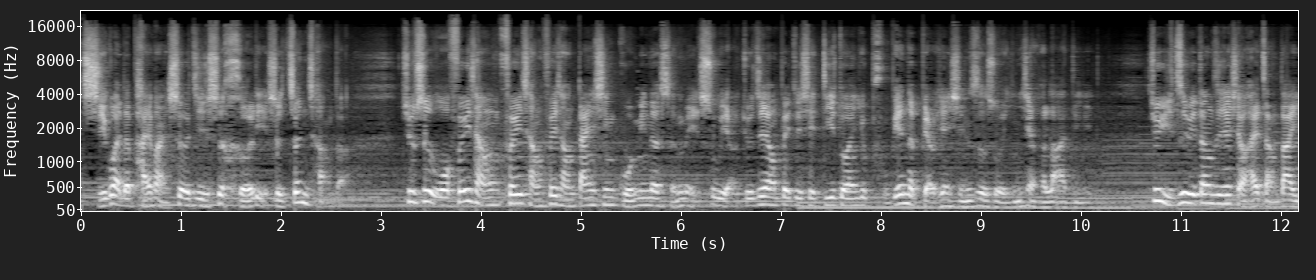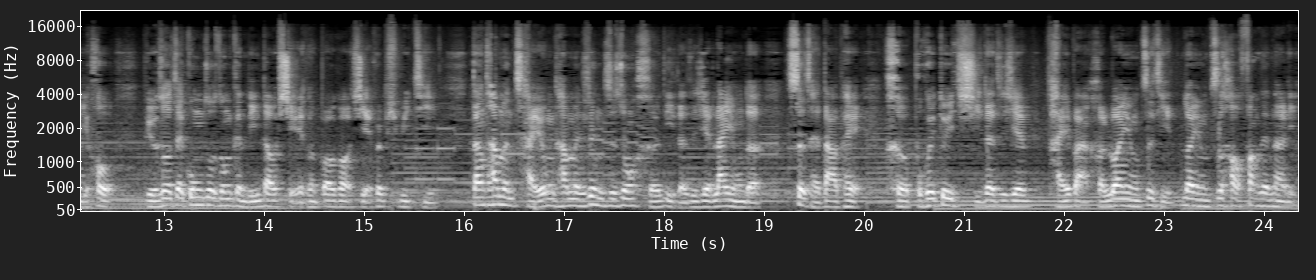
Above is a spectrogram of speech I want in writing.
奇怪的排版设计是合理、是正常的。就是我非常非常非常担心国民的审美素养就这样被这些低端又普遍的表现形式所影响和拉低。就以至于当这些小孩长大以后，比如说在工作中跟领导写一份报告、写一份 PPT，当他们采用他们认知中合理的这些滥用的色彩搭配和不会对齐的这些排版和乱用字体、乱用字号放在那里，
